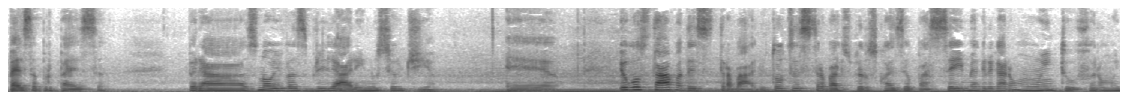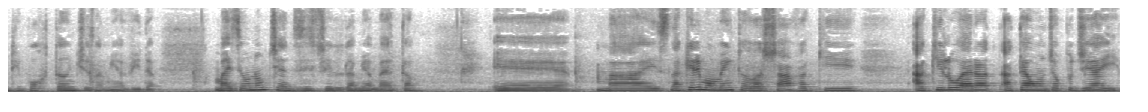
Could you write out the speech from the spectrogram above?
peça por peça para as noivas brilharem no seu dia. É, eu gostava desse trabalho todos esses trabalhos pelos quais eu passei me agregaram muito foram muito importantes na minha vida mas eu não tinha desistido da minha meta. É, mas naquele momento eu achava que aquilo era até onde eu podia ir.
